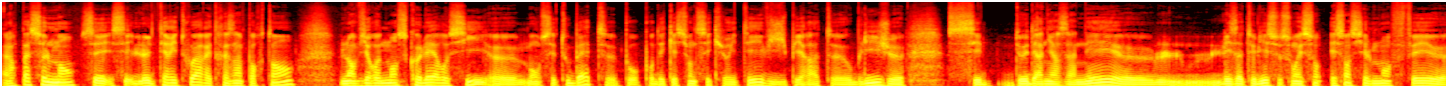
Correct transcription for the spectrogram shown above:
Alors pas seulement, c'est le territoire est très important, l'environnement scolaire aussi. euh, bon, c'est tout bête pour pour des questions de sécurité. Vigipirate euh, oblige. Ces deux dernières années, euh, les ateliers se sont essen- essentiellement faits. euh,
